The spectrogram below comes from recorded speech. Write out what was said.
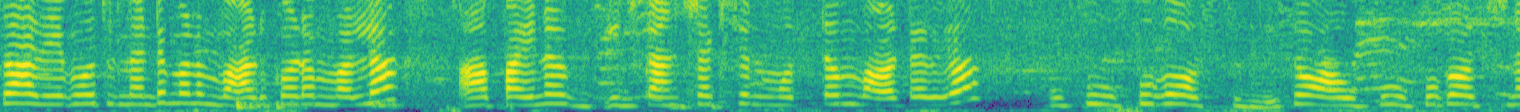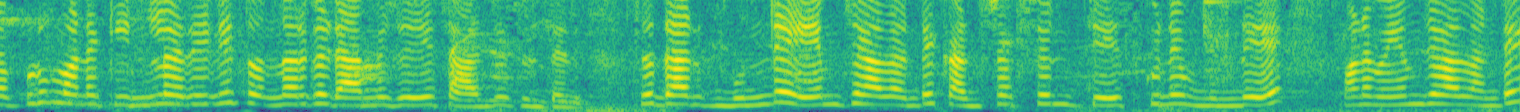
సో అది ఏమవుతుందంటే మనం వాడుకోవడం వల్ల ఆ పైన కన్స్ట్రక్షన్ మొత్తం వాటర్గా ఉప్పు ఉప్పుగా వస్తుంది. సో ఆ ఉప్పు ఉప్పుగా వచ్చినప్పుడు మనకి ఇండ్లు అనేది తొందరగా డ్యామేజ్ అయ్యే ఛాన్సెస్ ఉంటుంది. సో దానికి ముందే ఏం చేయాలంటే కన్స్ట్రక్షన్ చేసుకునే ముందే మనం ఏం చేయాలంటే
